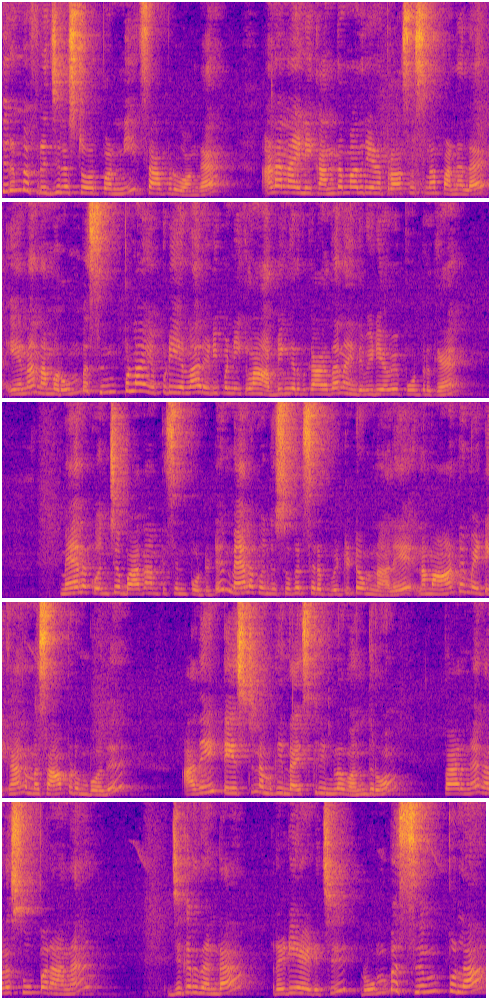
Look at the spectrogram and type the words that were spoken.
திரும்ப ஃப்ரிட்ஜில் ஸ்டோர் பண்ணி சாப்பிடுவாங்க. ஆனால் நான் இன்றைக்கி அந்த மாதிரியான ப்ராசஸ்லாம் பண்ணலை. ஏன்னா நம்ம ரொம்ப சிம்பிளாக எப்படியெல்லாம் ரெடி பண்ணிக்கலாம் அப்படிங்கிறதுக்காக தான் நான் இந்த வீடியோவே போட்டிருக்கேன். மேலே கொஞ்சம் பாதாம் பிசின் போட்டுட்டு மேலே கொஞ்சம் சுகர் சிரப் விட்டுட்டோம்னாலே நம்ம ஆட்டோமேட்டிக்காக நம்ம சாப்பிடும்போது அதே டேஸ்ட்டு நமக்கு இந்த ஐஸ்கிரீமில் வந்துடும் பாருங்கள் நல்லா சூப்பரான ஜிகர்தண்டா ரெடி ஆகிடுச்சு ரொம்ப சிம்பிளாக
